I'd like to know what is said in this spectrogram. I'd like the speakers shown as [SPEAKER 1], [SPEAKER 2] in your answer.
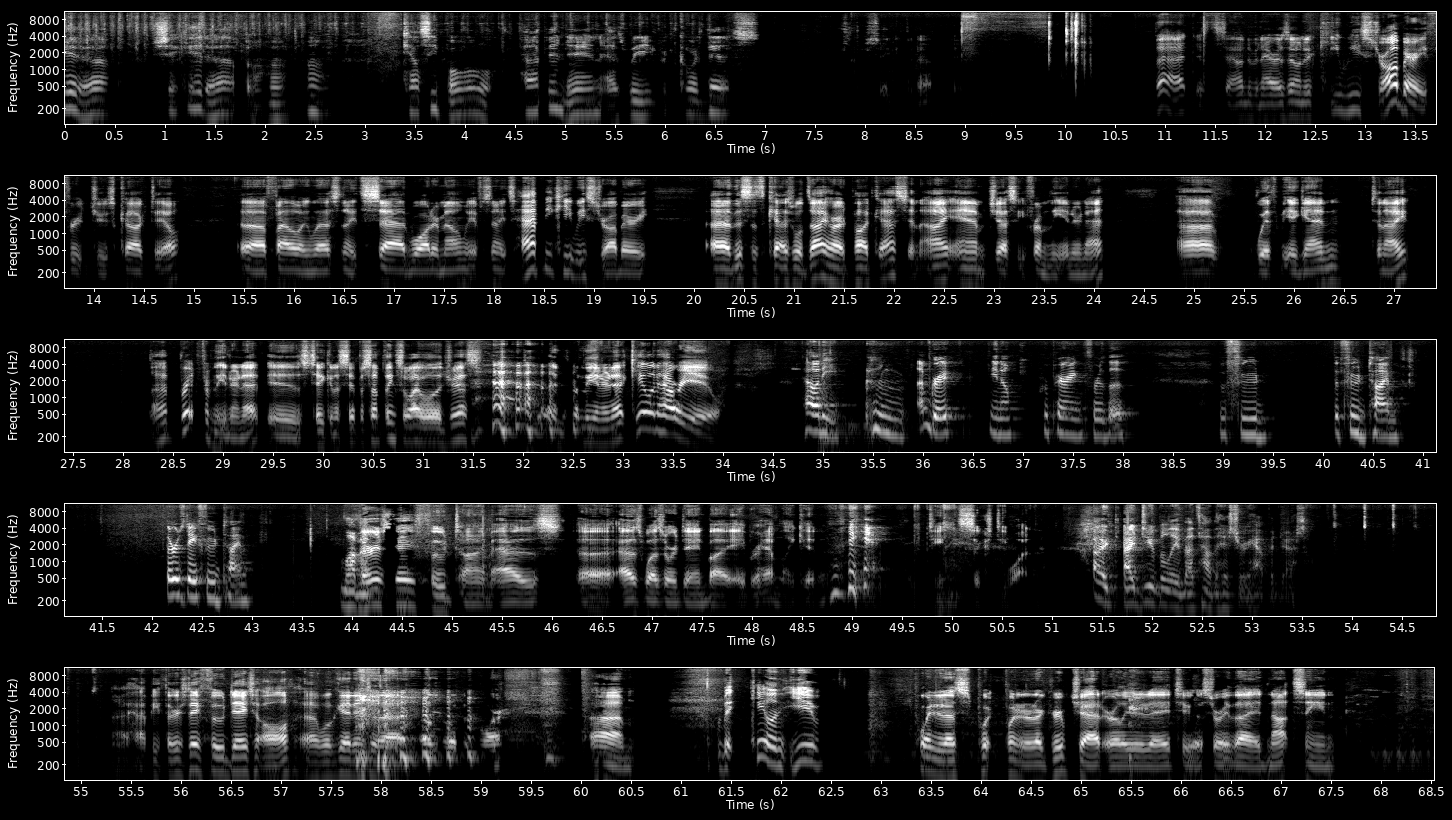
[SPEAKER 1] it up, shake it up. Uh-huh, uh. Kelce Bowl happening as we record this. It up. That is the sound of an Arizona kiwi strawberry fruit juice cocktail. Uh, following last night's sad watermelon, we have tonight's happy kiwi strawberry. Uh, this is the Casual Diehard podcast, and I am Jesse from the internet. Uh, with me again tonight, uh, Britt from the internet is taking a sip of something, so I will address Keelin from the internet. Keelin, how are you?
[SPEAKER 2] Howdy. I'm great. You know, preparing for the the food the food time. Thursday food time.
[SPEAKER 3] Love it.
[SPEAKER 1] Thursday food time, as uh, as was ordained by Abraham Lincoln in 1861.
[SPEAKER 3] I, I do believe that's how the history happened, yes.
[SPEAKER 1] Uh, happy Thursday food day to all. Uh, we'll get into that a little bit more. Um, but Keelin, you pointed us put, pointed at our group chat earlier today to a story that I had not seen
